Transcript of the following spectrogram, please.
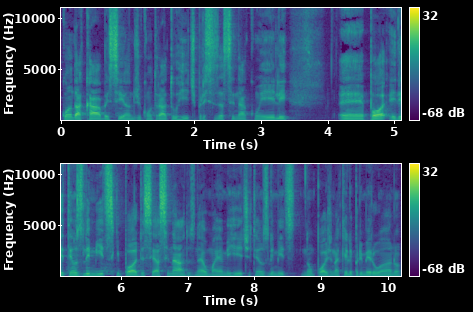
quando acaba esse ano de contrato, o Hit precisa assinar com ele. É, ele tem os limites que podem ser assinados, né? O Miami Heat tem os limites, não pode naquele primeiro ano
